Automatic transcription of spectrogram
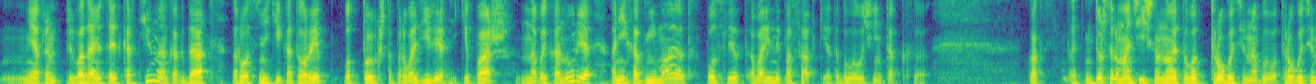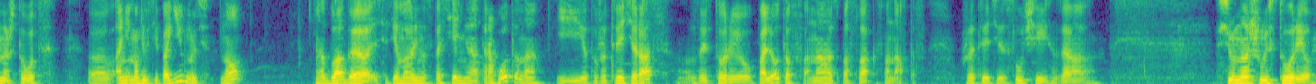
у меня прям перед глазами стоит картина, когда родственники, которые вот только что проводили экипаж на Байконуре, они их обнимают после аварийной посадки. Это было очень так э, как не то что романтично, но это вот трогательно было. Трогательно, что вот э, они могли идти погибнуть, но э, Благо, система аварийного спасения отработана, и это уже третий раз за историю полетов она спасла космонавтов. Уже третий случай за всю нашу историю.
